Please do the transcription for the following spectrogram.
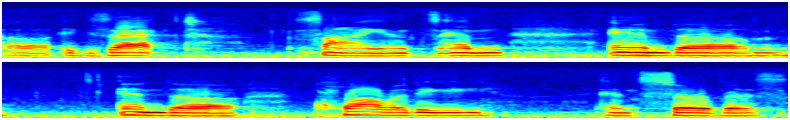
uh, exact science and and um, and uh, quality and service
